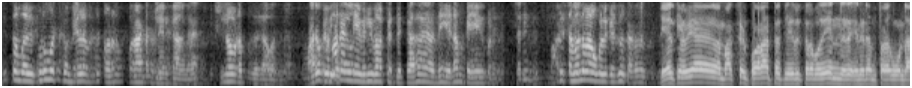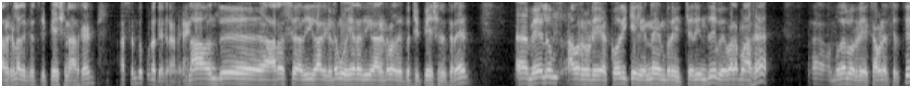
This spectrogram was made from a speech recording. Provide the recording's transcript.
நூத்தம்பது குடும்பத்துக்கு மேல வந்து தொடர்பு போராட்டத்தில் இருக்காங்க. சின்னோட மறுபடியும் விரிவாக்கத்திற்காக வந்து இடம் அது சம்பந்தமா உங்களுக்கு எதுவும் தகவல் ஏற்கனவே மக்கள் போராட்டத்தில் இருக்கிற போதே என்னிட- என்னிடம் தொடர்பு கொண்டார்கள் அதை பற்றி பேசினார்கள். கூட கேக்குறாங்க. நான் வந்து அரசு அதிகாரிகளிடம் உயர் அதிகாரியிடம் அதை பற்றி பேசியிருக்கிறேன். மேலும் அவர்களுடைய கோரிக்கைகள் என்ன என்பதை தெரிந்து விவரமாக முதல்வருடைய கவனத்திற்கு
